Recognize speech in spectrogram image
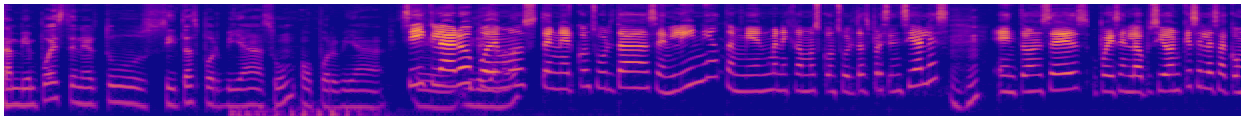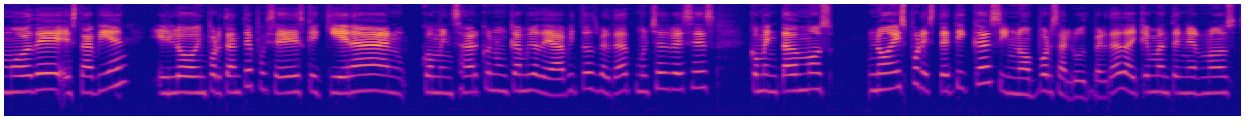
¿También puedes tener tus citas por vía Zoom o por vía... Sí, eh, claro, podemos tener consultas en línea, también manejamos consultas presenciales. Entonces, pues en la opción que se les acomode está bien y lo importante pues es que quieran comenzar con un cambio de hábitos, ¿verdad? Muchas veces comentábamos, no es por estética, sino por salud, ¿verdad? Hay que mantenernos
